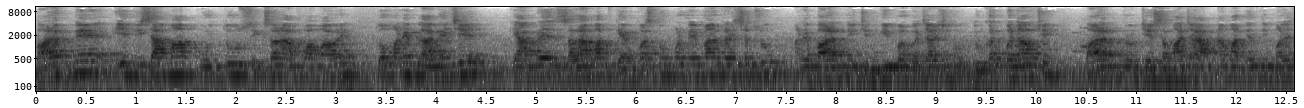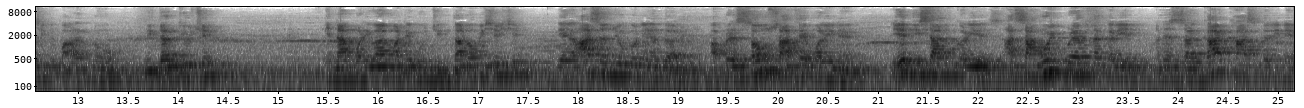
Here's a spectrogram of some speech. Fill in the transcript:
બાળકને એ દિશામાં પૂરતું શિક્ષણ આપવામાં આવે તો મને એમ લાગે છે કે આપણે સલામત કેમ્પસનું પણ નિર્માણ કરી શકશું અને બાળકની જિંદગી પણ બચાવી શકશું. દુઃખદ બનાવ છે. બાળકનું જે સમાચાર આપના માધ્યમથી મળે છે કે બાળકનું નિધન થયું છે. એના પરિવાર માટે બહુ ચિંતાનો વિષય છે. ત્યારે આ સંજોગોની અંદર આપણે સૌ સાથે મળીને એ દિશાનું કરીએ, આ સામૂહિક પ્રયત્ન કરીએ અને સરકાર ખાસ કરીને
